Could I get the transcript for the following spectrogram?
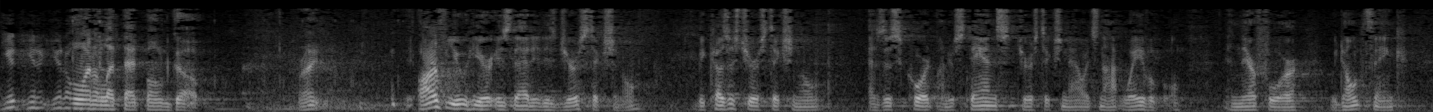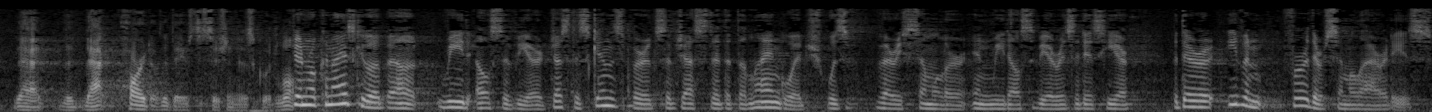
you, you, you don't want to let that bone go, right? Our view here is that it is jurisdictional. Because it's jurisdictional, as this court understands jurisdiction now, it's not waivable. And therefore, we don't think that the, that part of the Davis decision is good law. General, can I ask you about Reed Elsevier? Justice Ginsburg suggested that the language was very similar in Reed Elsevier as it is here. But there are even further similarities.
